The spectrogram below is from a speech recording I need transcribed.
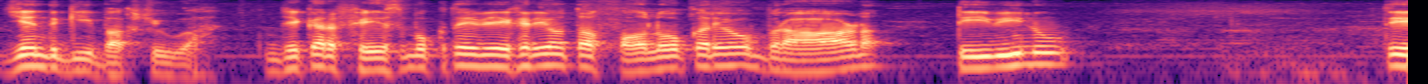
ਜ਼ਿੰਦਗੀ ਬਖਸ਼ੂਗਾ। ਜੇਕਰ ਫੇਸਬੁੱਕ ਤੇ ਵੇਖ ਰਹੇ ਹੋ ਤਾਂ ਫੋਲੋ ਕਰਿਓ ਬਰਾੜ ਟੀਵੀ ਨੂੰ ਤੇ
